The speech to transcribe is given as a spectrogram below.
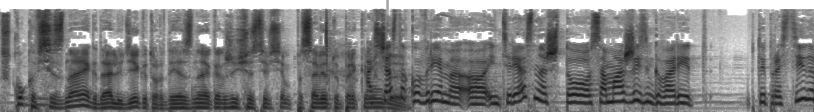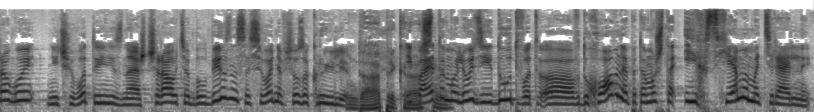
Сколько всезнаек, да, людей, которые, да я знаю, как жить, сейчас тебе всем посоветую, А порекомендую. сейчас такое время э, интересно, что сама жизнь говорит, ты прости, дорогой, ничего ты не знаешь. Вчера у тебя был бизнес, а сегодня все закрыли. Да, прекрасно. И поэтому люди идут вот э, в духовное, потому что их схемы материальные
